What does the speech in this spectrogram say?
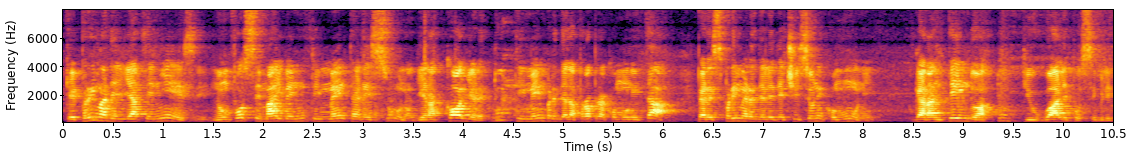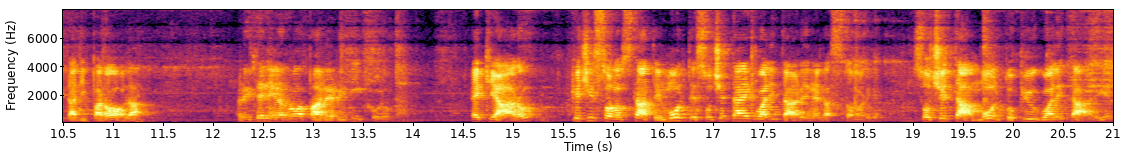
che prima degli ateniesi non fosse mai venuto in mente a nessuno di raccogliere tutti i membri della propria comunità per esprimere delle decisioni comuni, garantendo a tutti uguale possibilità di parola, ritenerlo appare ridicolo. È chiaro che ci sono state molte società egualitarie nella storia, società molto più egualitarie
